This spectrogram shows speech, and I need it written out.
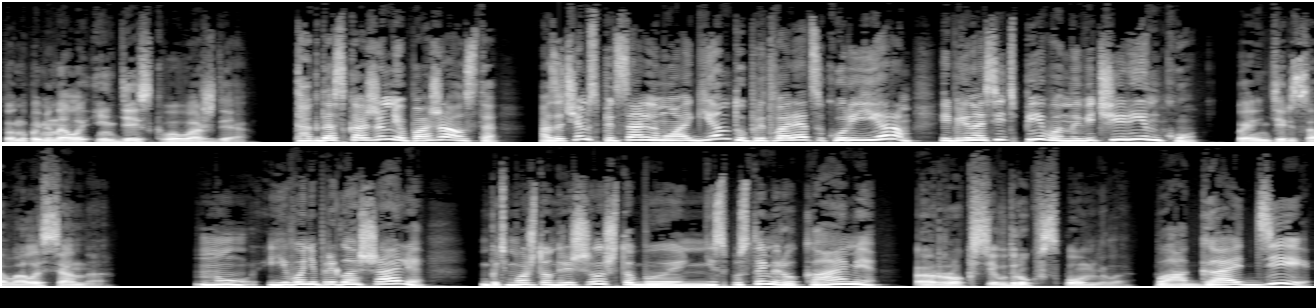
то напоминала индейского вождя. «Тогда скажи мне, пожалуйста, а зачем специальному агенту притворяться курьером и приносить пиво на вечеринку?» Поинтересовалась она. «Ну, его не приглашали. Быть может, он решил, чтобы не с пустыми руками...» Рокси вдруг вспомнила. «Погоди!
